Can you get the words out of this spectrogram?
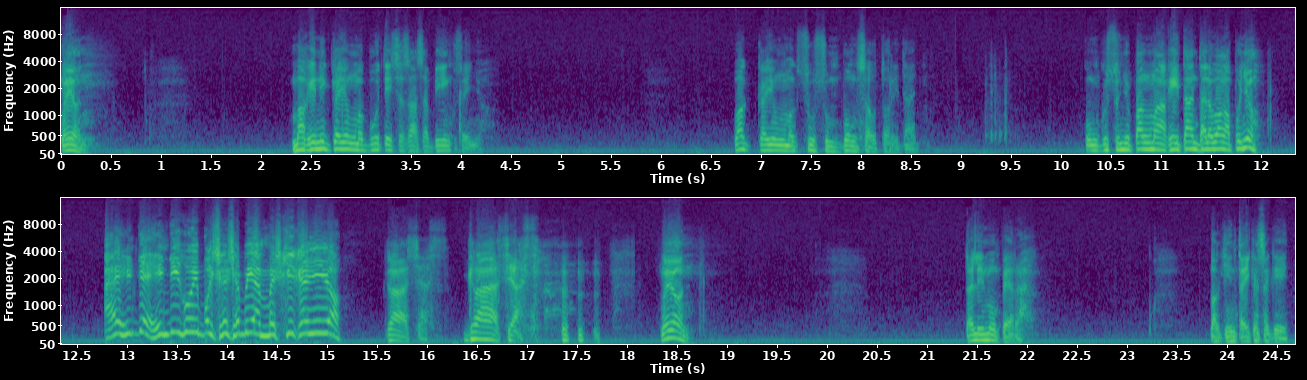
Ngayon, makinig kayong mabuti sa sasabihin ko sa inyo. Huwag kayong magsusumbong sa otoridad. Kung gusto nyo pang makita ang dalawang apo nyo. Ay, hindi. Hindi ko ipagsasabihan, maski kanino. Gracias. Gracias. Ngayon, dalhin mo ang pera. Maghintay ka sa gate.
